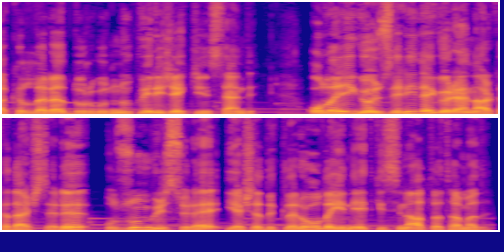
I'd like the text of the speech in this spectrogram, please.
akıllara durgunluk verecek cinsendi. Olayı gözleriyle gören arkadaşları uzun bir süre yaşadıkları olayın etkisini atlatamadı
